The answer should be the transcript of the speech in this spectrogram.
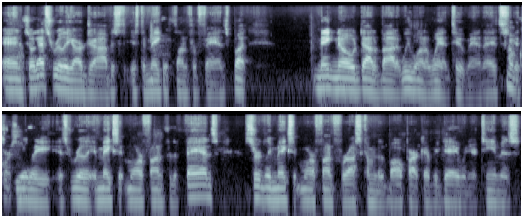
And so that's really our job is, is to make it fun for fans. But make no doubt about it, we want to win too, man. It's of it's course. really it's really it makes it more fun for the fans. Certainly makes it more fun for us coming to the ballpark every day when your team is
